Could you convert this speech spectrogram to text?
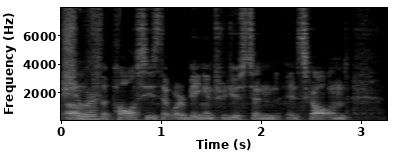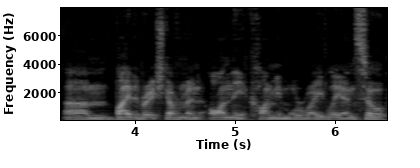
Sure. of the policies that were being introduced in, in Scotland um, by the British government on the economy more widely. And so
